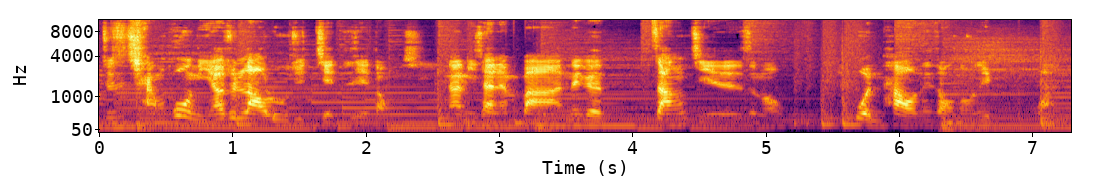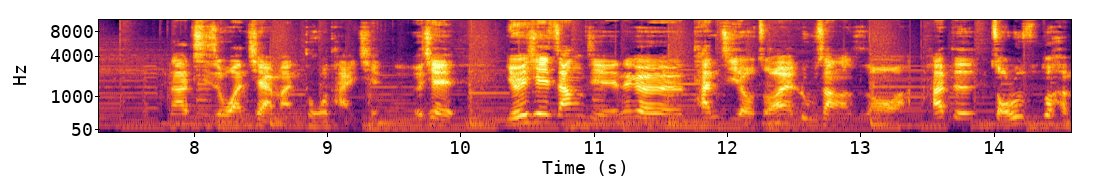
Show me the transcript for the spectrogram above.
就是强迫你要去绕路去捡这些东西，那你才能把那个章节的什么问号那种东西。那其实玩起来蛮拖台前的，而且有一些章节那个摊吉友走在路上的时候啊，他的走路速度很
